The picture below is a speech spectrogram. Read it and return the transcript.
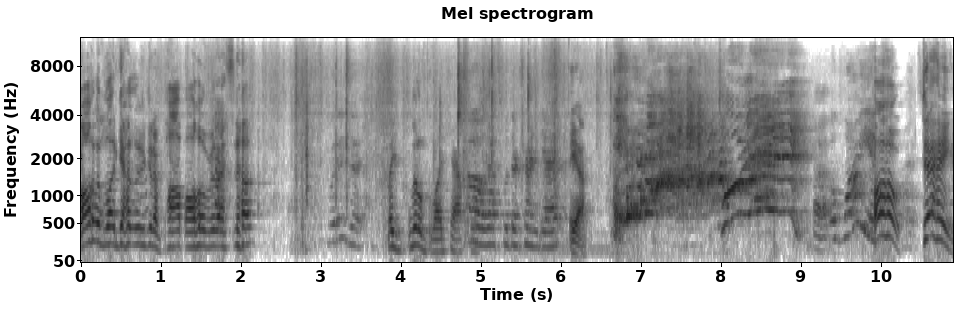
all the blood capsules are gonna pop all over that stuff. What is it? Like little blood capsules. Oh, that's what they're trying to get. Yeah. Oh, Wyatt. Oh, dang!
